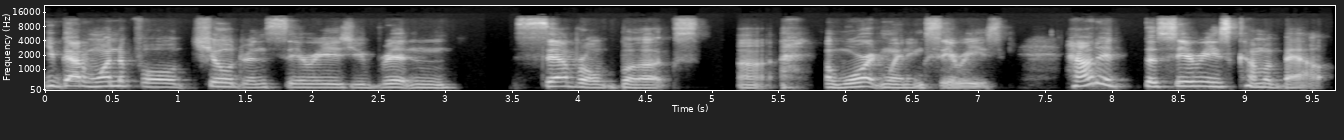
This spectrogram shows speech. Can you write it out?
you've got a wonderful children's series you've written several books uh, award-winning series how did the series come about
